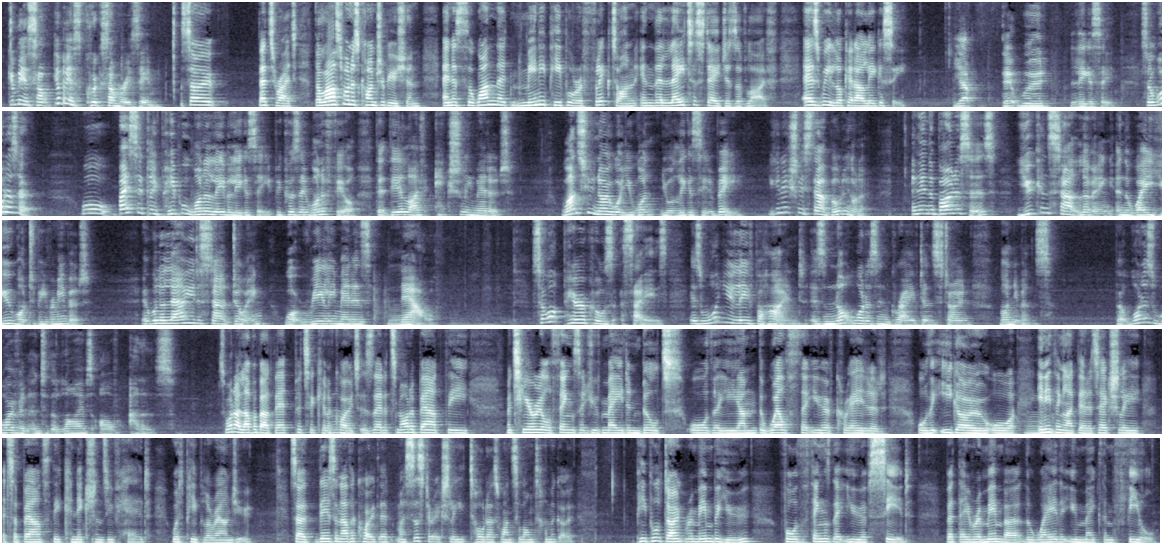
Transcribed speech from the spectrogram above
Give me a sum, give me a quick summary, Sam. So, that's right. The last one is contribution, and it's the one that many people reflect on in the later stages of life as we look at our legacy. Yep, that word legacy. So, what is it? Well, basically, people want to leave a legacy because they want to feel that their life actually mattered. Once you know what you want your legacy to be, you can actually start building on it. And then the bonus is you can start living in the way you want to be remembered. It will allow you to start doing what really matters now. So, what Pericles says is what you leave behind is not what is engraved in stone monuments, but what is woven into the lives of others. So, what I love about that particular mm. quote is that it's not about the material things that you've made and built, or the um, the wealth that you have created, or the ego, or anything like that. It's actually it's about the connections you've had with people around you. So, there's another quote that my sister actually told us once a long time ago. People don't remember you for the things that you have said, but they remember the way that you make them feel.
